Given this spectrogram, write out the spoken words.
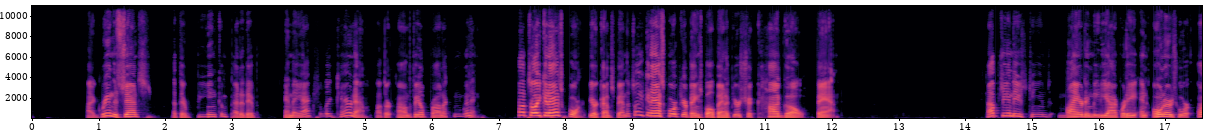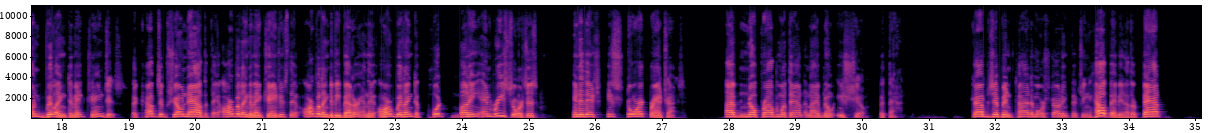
I agree in the sense that they're being competitive and they actually care now about their on the field product and winning. That's all you can ask for if you're a Cubs fan. That's all you can ask for if you're a baseball fan, if you're a Chicago fan. Stop seeing these teams mired in mediocrity and owners who are unwilling to make changes. The Cubs have shown now that they are willing to make changes, they are willing to be better, and they are willing to put money and resources into this historic franchise. I have no problem with that, and I have no issue with that. Cubs have been tied to more starting pitching help, maybe another bat,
